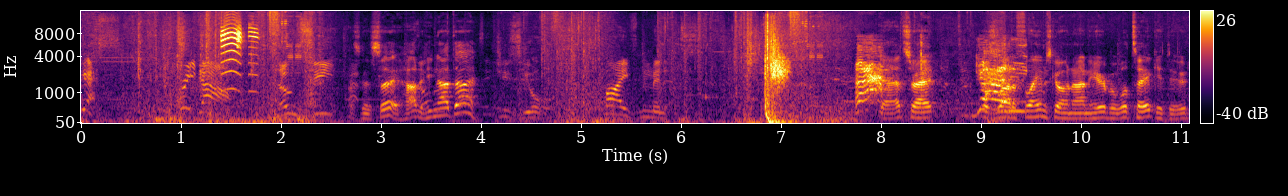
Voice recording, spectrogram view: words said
Yes! Three down! Zone C I was gonna say, how did he not die? is yours. Five minutes. Yeah, that's right. There's a lot of flames going on here, but we'll take it, dude.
